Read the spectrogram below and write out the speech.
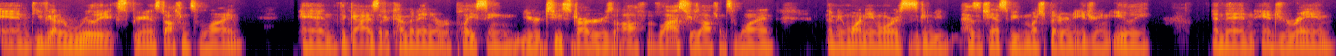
And you've got a really experienced offensive line. And the guys that are coming in and replacing your two starters off of last year's offensive line. I mean, Wanya Morris is going to be has a chance to be much better than Adrian Ealy. And then Andrew Raym,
